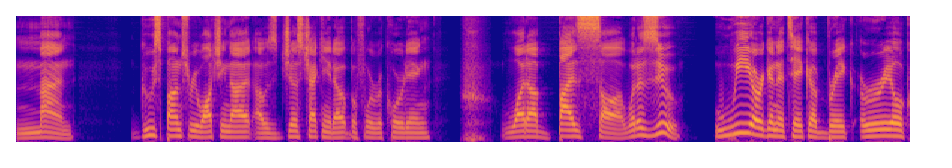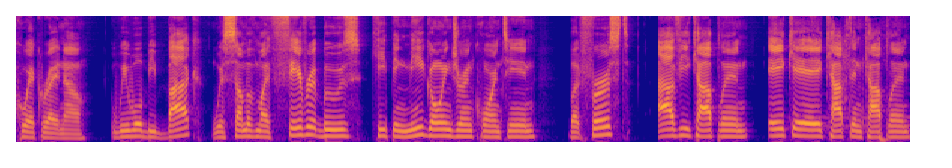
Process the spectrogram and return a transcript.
man. Goosebumps rewatching that. I was just checking it out before recording. What a buzz saw. What a zoo. We are going to take a break real quick right now. We will be back with some of my favorite booze keeping me going during quarantine. But first, Avi Kaplan, aka Captain Kaplan,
